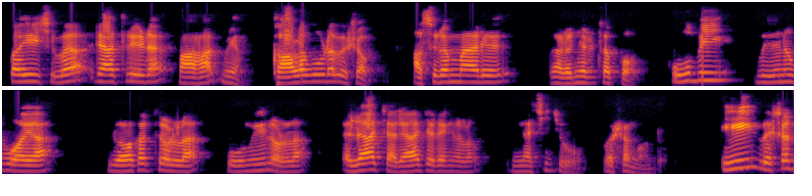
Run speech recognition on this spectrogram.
അപ്പോൾ ഈ ശിവരാത്രിയുടെ മാഹാത്മ്യം കാളകൂട വിഷം അസുരന്മാര് കടഞ്ഞെടുത്തപ്പോൾ ഭൂമി വീണുപോയ ലോകത്തിലുള്ള ഭൂമിയിലുള്ള എല്ലാ ചരാചരങ്ങളും നശിച്ചു പോകും വിഷം കൊണ്ട്. ഈ വിഷം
